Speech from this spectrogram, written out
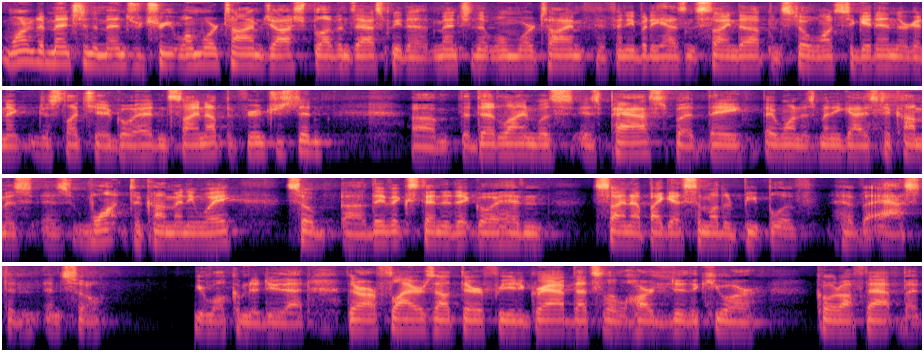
wanted to mention the men's retreat one more time. Josh Blevins asked me to mention it one more time. If anybody hasn't signed up and still wants to get in, they're going to just let you go ahead and sign up if you're interested. Um, the deadline was is passed, but they they want as many guys to come as as want to come anyway. So uh, they've extended it. Go ahead and sign up. I guess some other people have have asked, and and so you're welcome to do that. There are flyers out there for you to grab. That's a little hard to do the QR code off that, but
